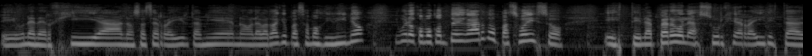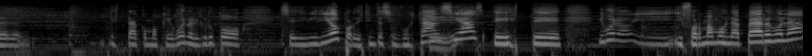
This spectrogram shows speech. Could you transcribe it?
eh, una energía, nos hace reír también, ¿no? La verdad que pasamos divino. Y bueno, como contó Edgardo, pasó eso. Este, la pérgola surge a raíz de esta, de esta como que bueno, el grupo se dividió por distintas circunstancias. Este, y bueno, y, y formamos la pérgola.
